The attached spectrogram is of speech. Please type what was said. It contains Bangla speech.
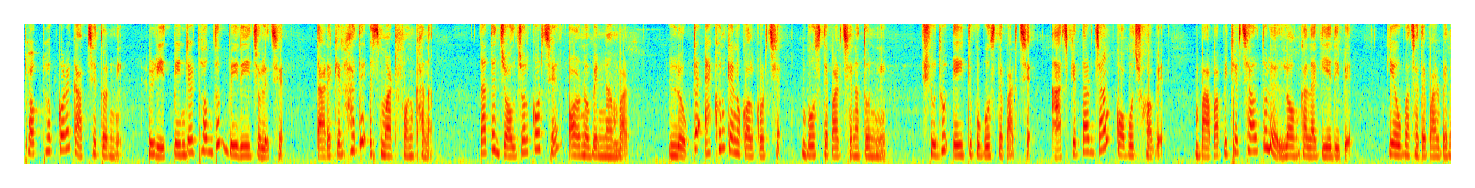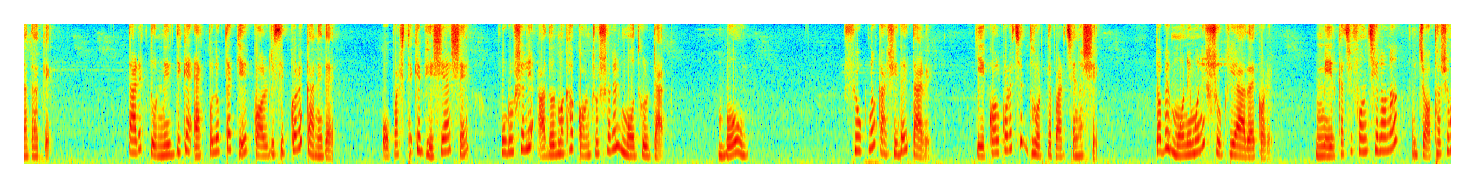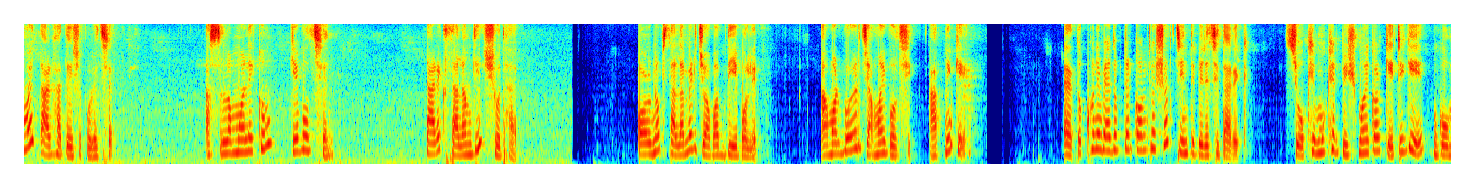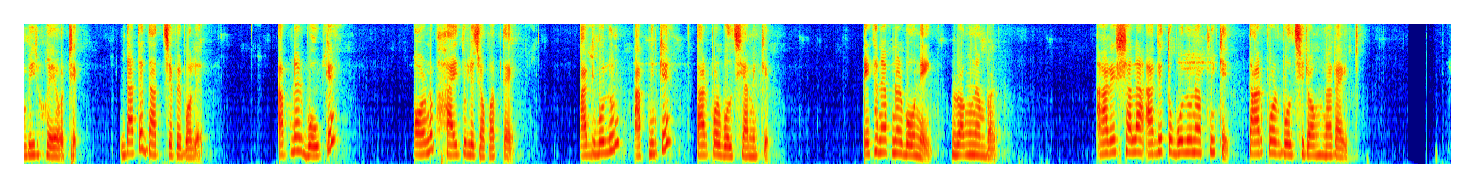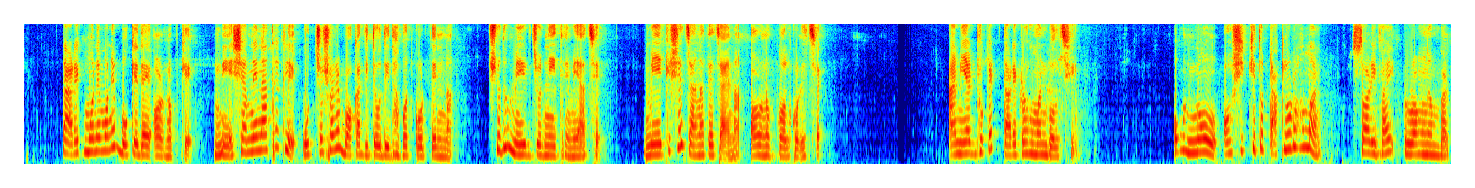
ঠক ঠক করে কাঁপছে তন্নি। হৃৎপিণ্ডের ধকধক বেরিয়েই চলেছে। তারেকের হাতে স্মার্টফোনখানা। তাতে জলজল করছে অর্ণবের নাম্বার। লোকটা এখন কেন কল করছে? বুঝতে পারছে না তন্নি। শুধু এইটুকু বুঝতে পারছে। আজকে তার যান কবচ হবে। বাবা পিঠের ছাল তুলে লঙ্কা লাগিয়ে দিবে। কেউ বাঁচাতে পারবে না তাকে। তারেক তন্নির দিকে এক পলক তাকিয়ে কল রিসিভ করে কানে দেয়। ওপাশ থেকে ভেসে আসে পুরুষালী আদরমাখা কণ্ঠস্বরের মধুর ডাক। বউ। শুকনো কাশি দেয় তারেক কে কল করেছে ধরতে পারছে না সে। তবে মনে মনে শুক্রিয়া আদায় করে। মেয়ের কাছে ফোন ছিল না, যথাসময়ে তার হাতে এসে পড়েছে। আসসালামু আলাইকুম, কে বলছেন? তারেক সালাম দিয়ে শোধায়। অর্ণব সালামের জবাব দিয়ে বলে, আমার বউয়ের জামাই বলছি, আপনি কে? এতক্ষণে বেদবটার কণ্ঠস্বর চিনতে পেরেছে তারেক। চোখে মুখের বিস্ময়কর কেটে গিয়ে গম্ভীর হয়ে ওঠে। দাঁতে দাঁত চেপে বলে, আপনার বউকে? অর্ণব হাই তুলে জবাব দেয়, আগে বলুন, আপনি কে? তারপর বলছি আমি কে। এখানে আপনার বউ নেই, রং নাম্বার। আরে শালা, আগে তো বলুন আপনি কে? তারপর বলছি রং না রাইট। তারেক মনে মনে বকে দেয় অর্ণবকে। মেয়ের সামনে না থাকলে উচ্চস্বরে বকা দিতেও দ্বিধাবোধ করতেন না। শুধু মেয়ের জন্যেই থেমে আছে। মেয়েকে সে জানাতে চায় না, অর্ণব কল করেছে। আমি অ্যাডভোকেট তারেক রহমান বলছি। ও নো, অশিক্ষিত টাকলু রহমান? সরি ভাই, রং নাম্বার।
